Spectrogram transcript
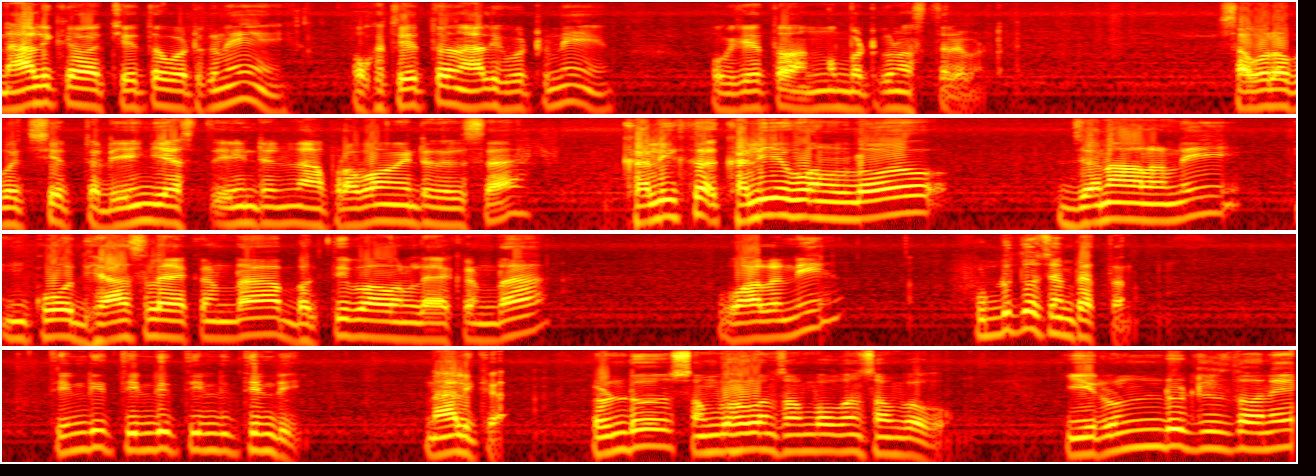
నాలిక చేత్తో పట్టుకుని ఒక చేత్తో నాలిక పట్టుకుని ఒక చేత్తో అంగం పట్టుకుని వస్తాడనమాట సభలోకి వచ్చి చెప్తాడు ఏం చేస్తా ఏంటంటే నా ప్రభావం ఏంటో తెలుసా? కలిక కలియుగంలో జనాలని ఇంకో ధ్యాస లేకుండా భక్తిభావం లేకుండా వాళ్ళని ఫుడ్తో చంపేస్తాను. తిండి తిండి తిండి తిండి నాలిక. రెండు సంభోగం సంభోగం సంభోగం. ఈ రెండిటితోనే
